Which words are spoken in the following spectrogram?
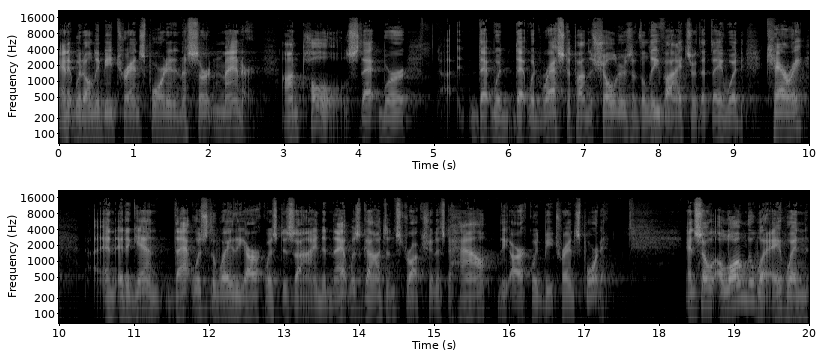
and it would only be transported in a certain manner on poles that were uh, that would that would rest upon the shoulders of the Levites or that they would carry. And, and again, that was the way the ark was designed, and that was God's instruction as to how the ark would be transported. And so, along the way, when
